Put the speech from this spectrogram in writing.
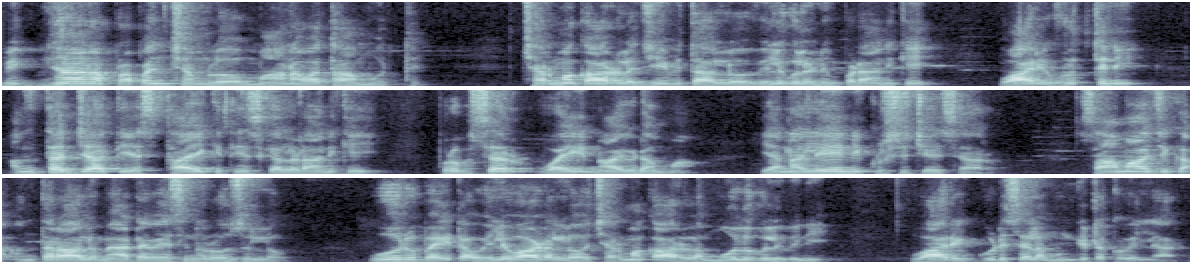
విజ్ఞాన ప్రపంచంలో మానవతామూర్తి. చర్మకారుల జీవితాల్లో వెలుగులు నింపడానికి వారి వృత్తిని అంతర్జాతీయ స్థాయికి తీసుకెళ్ళడానికి ప్రొఫెసర్ వై నాయుడమ్మ ఎనలేని కృషి చేశారు. సామాజిక అంతరాలు మేటవేసిన రోజుల్లో ఊరు బయట వెలివాడల్లో చర్మకారుల మూలుగులు విని వారి గుడిసెల ముంగిటకు వెళ్ళారు.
